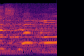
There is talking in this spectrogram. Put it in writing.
Christian.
